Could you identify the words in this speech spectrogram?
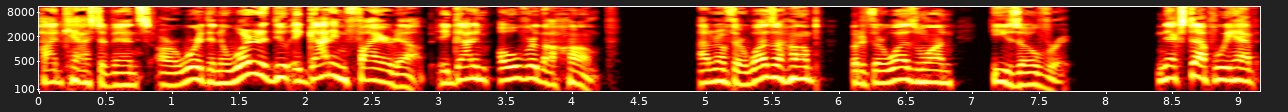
podcast events are worth it. And what did it do? It got him fired up, it got him over the hump. I don't know if there was a hump, but if there was one, he's over it. Next up, we have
